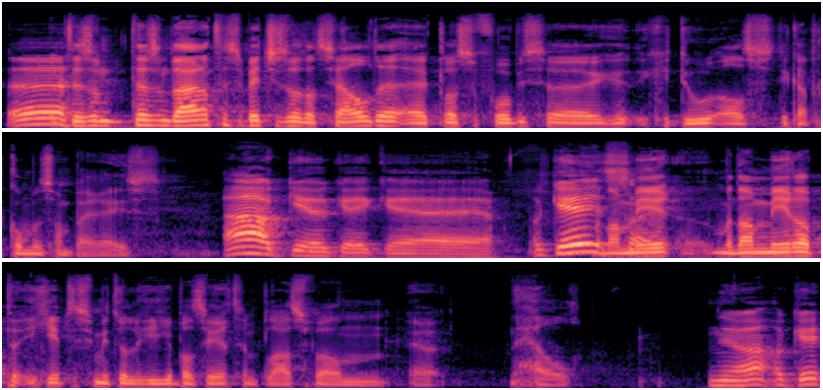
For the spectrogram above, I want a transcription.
Het is, om, het is, om daar, het is een beetje zo datzelfde eh, claustrofobische ge- gedoe als de catacombes van Parijs. Ah, oké, oké, oké. Oké, Maar dan, meer, maar dan meer op Egyptische mythologie gebaseerd in plaats van ja, hel. Ja, oké.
